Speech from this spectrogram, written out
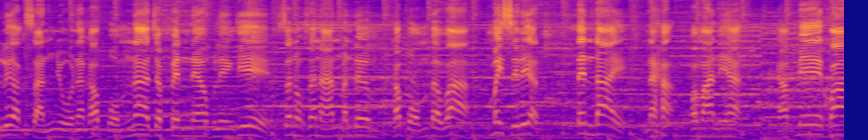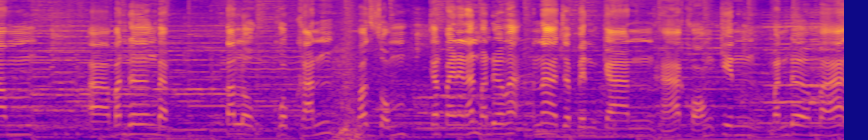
เลือกสรรอยู่นะครับผมน่าจะเป็นแนวเพลงที่สนุกสนานเหมือนเดิมครับผมแบบว่าไม่ซีเรียสเต้นได้นะฮะประมาณนี้ฮะครับมีความ อ่าบันเทิงแบบ ตลกขบขันผสมกันไปในนั้นเหมือนเดิมฮะน่าจะเป็นการหาของกินเหมือนเดิมมาฮะ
